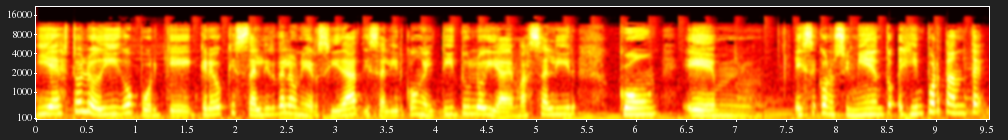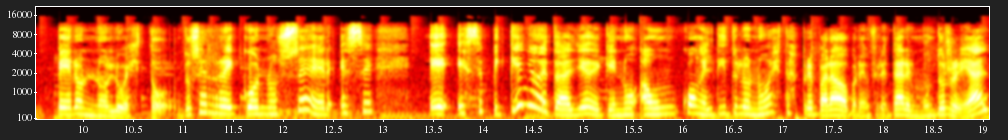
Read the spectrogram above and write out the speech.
Y esto lo digo porque creo que salir de la universidad y salir con el título y además salir con... Em, ese conocimiento es importante, pero no lo es todo. Entonces, reconocer ese, e, ese pequeño detalle de que no, aún con el título no estás preparado para enfrentar el mundo real,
